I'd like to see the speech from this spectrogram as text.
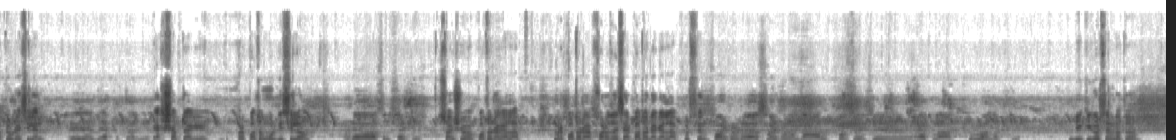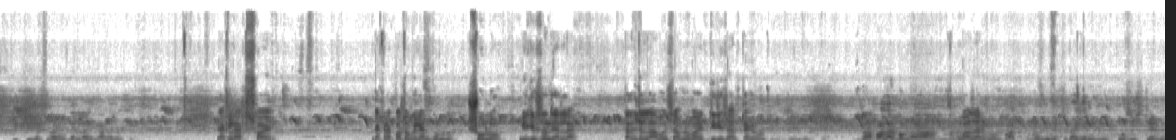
আপনি উঠাইছিলেন? এক সপ্তাহ আগে। কত মুরগি ছিল? ছয়শো। কত টাকা লাভ? মানে কত টাকা খরচ হয়েছে আর কত টাকা লাভ করছেন? ছয়শোটা ছয়শোর মধ্যে আমার খরচ হয়েছে এক লাখ ষোলো হাজার টাকা। বিক্রি করছেন কত? বিক্রি এক লাখ ছয়। এক লাখ কত গেলেন ষোলো। করছেন দেড় লাখ। তাহলে তো লাভ হয়েছে আপনার প্রায় তিরিশ হাজার টাকার মতো। বাজার কম না হ্যাঁ মানে বাজার কম। পঁচিশ টাকা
